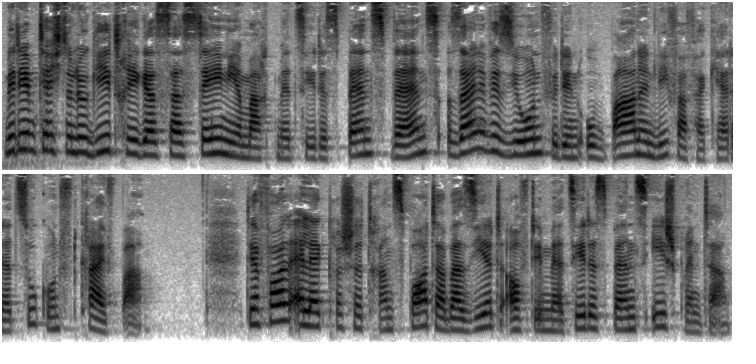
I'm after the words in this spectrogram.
Mit dem Technologieträger Sustainier macht Mercedes-Benz Vans seine Vision für den urbanen Lieferverkehr der Zukunft greifbar. Der vollelektrische Transporter basiert auf dem Mercedes-Benz E-Sprinter.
